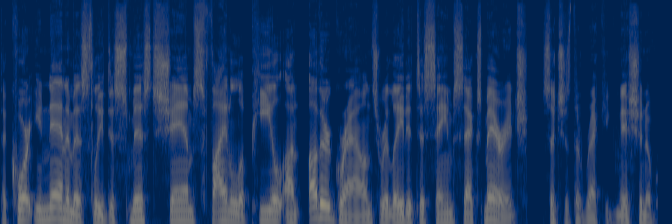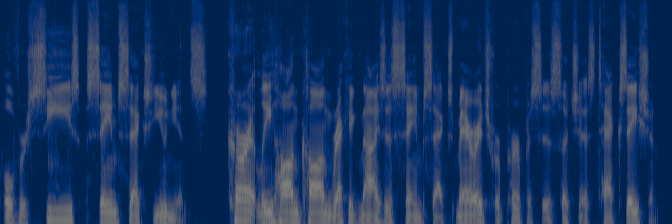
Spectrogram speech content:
The court unanimously dismissed Sham's final appeal on other grounds related to same sex marriage, such as the recognition of overseas same sex unions. Currently, Hong Kong recognizes same sex marriage for purposes such as taxation,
